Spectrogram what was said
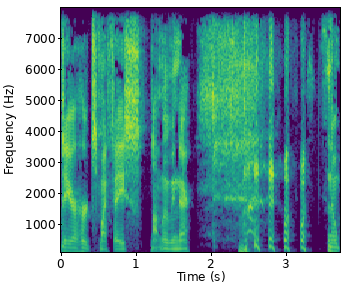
The air hurts my face. Not moving there. Nope.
